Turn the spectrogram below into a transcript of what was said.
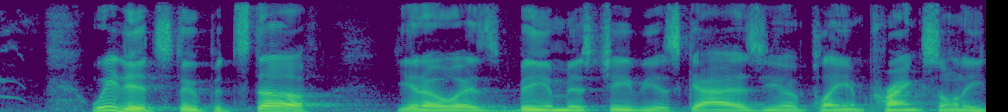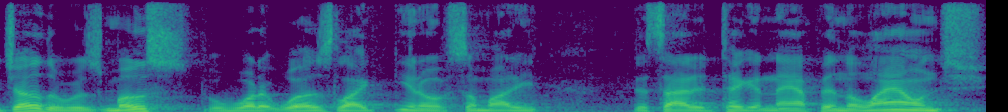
we did stupid stuff. You know, as being mischievous guys, you know, playing pranks on each other was most of what it was. Like, you know, if somebody decided to take a nap in the lounge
